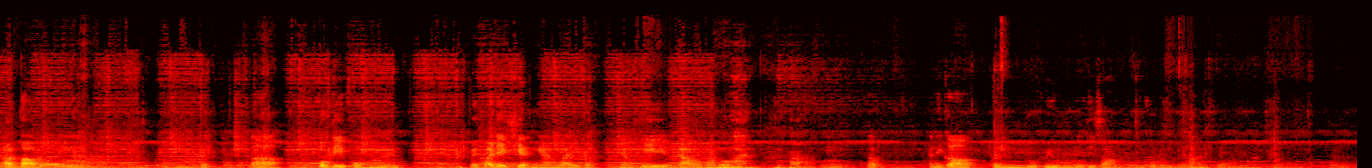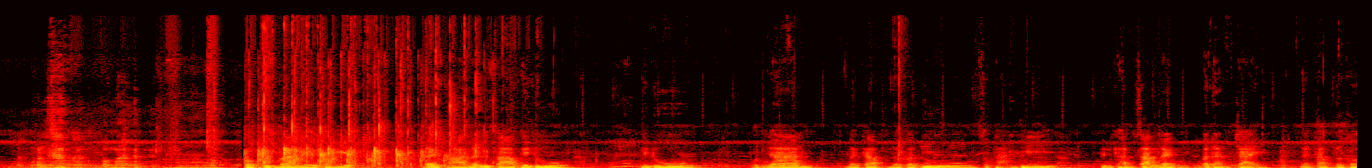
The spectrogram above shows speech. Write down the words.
แล้วต่อเลย อ่า ปกติผมไม่ค่อยได้เขียนงานไวแบบอย่างที่กล่าวมาเมื่อวานครับ อันนี้ก็เป็นรูปวิวรูปที่สองครับที่ผมทำค่อนข้างประมาณ ขอบคุณมากเลยวันนี้ได้พานักศึกษาไปดูไปดูผลงานนะครับ แล้วก็ดูสถานที่เป็นการสร้างแรงบันดาลใจนะครับ แล้วก็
